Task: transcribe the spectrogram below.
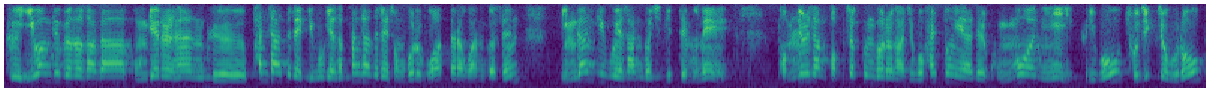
그 이완규 변호사가 공개를 한 그 판사들의 미국에서 판사들의 정보를 모았다라고 하는 것은 민간 기구에서 한 것이기 때문에 법률상 법적 근거를 가지고 활동해야 될 공무원이 그리고 조직적으로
